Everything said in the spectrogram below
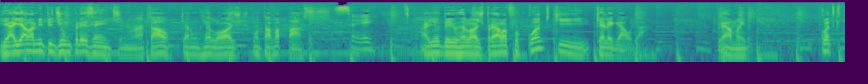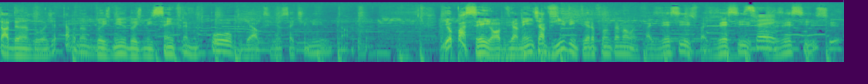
E aí ela me pediu um presente no Natal, que era um relógio que contava passos. Sei. Aí eu dei o relógio pra ela, ela falou, quanto que, que é legal dar? Falei, ah, mãe, quanto que tá dando hoje? Ele tava dando 2.000, 2.100, falei, é muito pouco, ideal que seja 7 mil e tal. E eu passei, obviamente, a vida inteira falando pra minha mãe, faz exercício, faz exercício, Sei. faz exercício.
